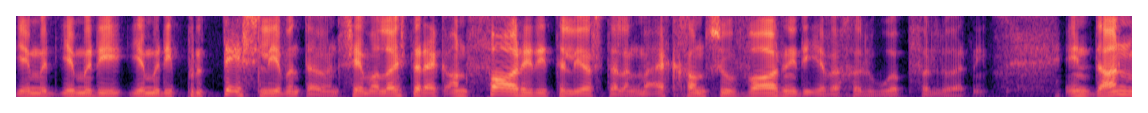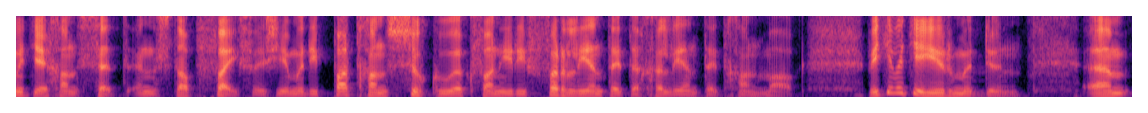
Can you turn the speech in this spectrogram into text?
Jy moet jy moet die jy moet die protes lewend hou en sê maar luister ek aanvaar hierdie teleurstelling, maar ek gaan so waar nie die ewige hoop verloor nie. En dan moet jy gaan sit in stap 5 is jy moet die pad gaan soek hoe ek van hierdie verleentheid 'n geleentheid gaan maak. Weet jy wat jy hier moet doen? Ehm um,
